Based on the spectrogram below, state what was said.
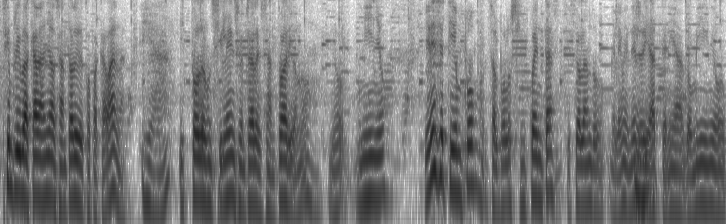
siempre iba cada año al santuario de Copacabana. Y todo era un silencio entrar al santuario, ¿no? Yo, niño y en ese tiempo, salvo los 50, te estoy hablando, el MNR ya tenía dominio,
